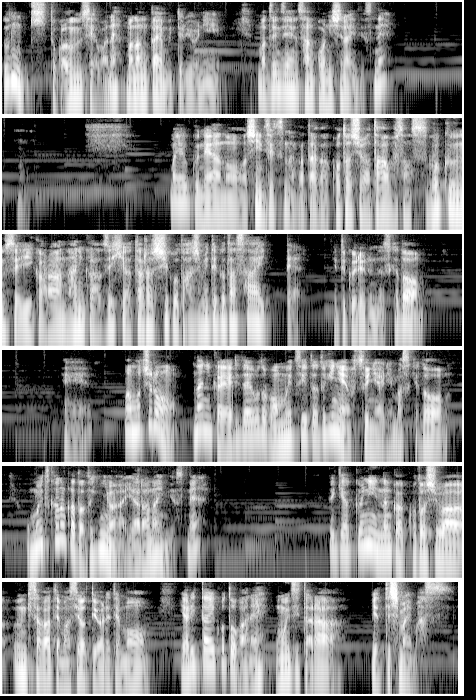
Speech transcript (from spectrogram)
運気とか運勢はね、まあ、何回も言ってるように、まあ、全然参考にしないんですね。うんまあ、よくね、あの、親切な方が今年はターボさんすごく運勢いいから何かぜひ新しいこと始めてくださいって言ってくれるんですけど、まあ、もちろん何かやりたいことが思いついた時には普通にやりますけど、思いつかなかった時にはやらないんですね。で、逆になんか今年は運気下がってますよって言われても、やりたいことがね、思いついたらやってしまいます。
